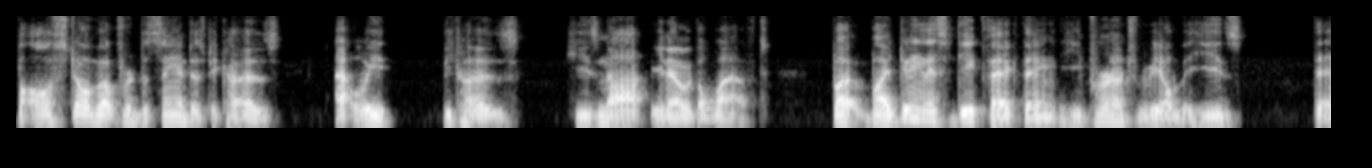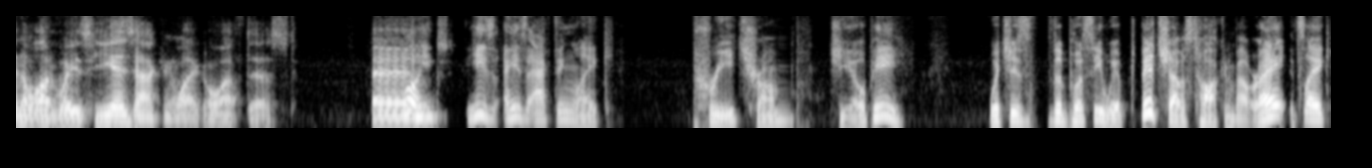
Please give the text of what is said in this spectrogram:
but I'll still vote for DeSantis because at least because he's not, you know, the left. But by doing this deepfake thing, he pretty much revealed that he's in a lot of ways he is acting like a leftist. And Well, he- He's he's acting like pre-Trump GOP, which is the pussy whipped bitch I was talking about, right? It's like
